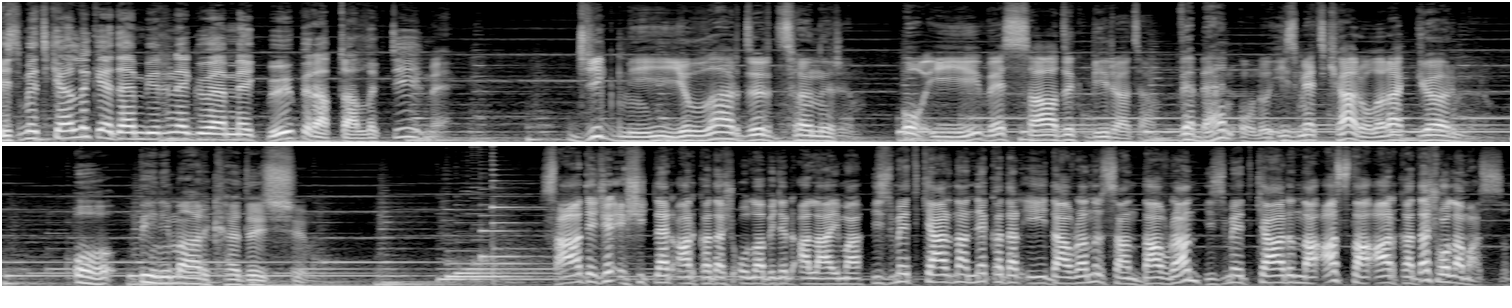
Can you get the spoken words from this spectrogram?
hizmetkarlık eden birine güvenmek büyük bir aptallık değil mi? Jigme'yi yıllardır tanırım. O iyi ve sadık bir adam ve ben onu hizmetkar olarak görmüyorum. O benim arkadaşım. Sadece eşitler arkadaş olabilir Alayma. Hizmetkarına ne kadar iyi davranırsan davran, hizmetkarınla asla arkadaş olamazsın.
